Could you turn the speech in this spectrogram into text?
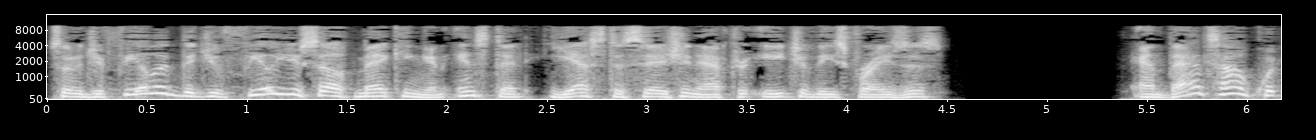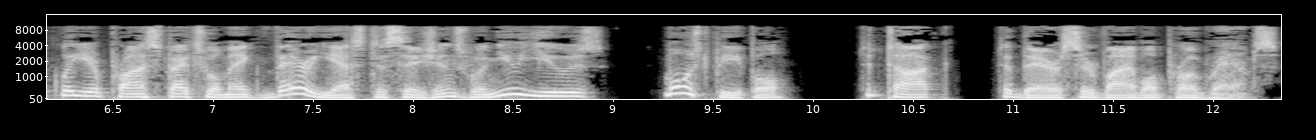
So did you feel it? Did you feel yourself making an instant yes decision after each of these phrases? And that's how quickly your prospects will make their yes decisions when you use most people to talk to their survival programs.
